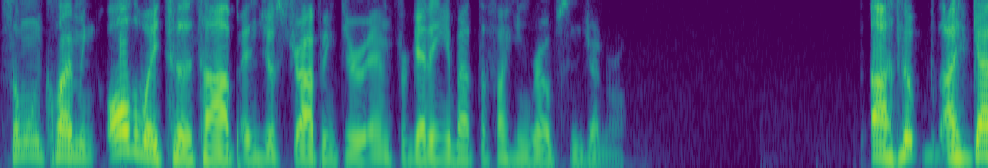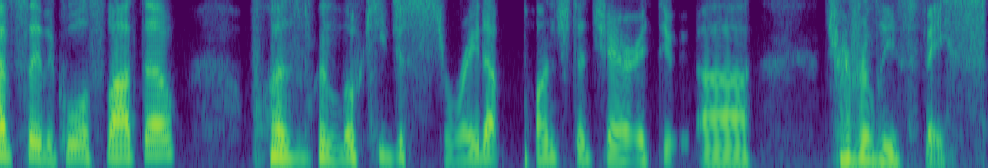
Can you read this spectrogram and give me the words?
Someone climbing all the way to the top and just dropping through and forgetting about the fucking ropes in general. Uh, the, I gotta say the cool spot though was when Low Ki just straight up punched a chair into uh, Trevor Lee's face.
